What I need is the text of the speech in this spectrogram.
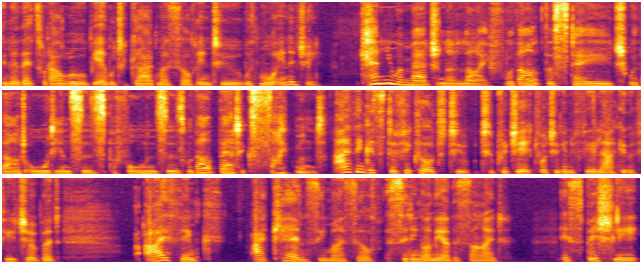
you know, that's what I will be able to guide myself into with more energy. Can you imagine a life without the stage, without audiences, performances, without that excitement? I think it's difficult to, to project what you're going to feel like in the future, but I think I can see myself sitting on the other side especially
